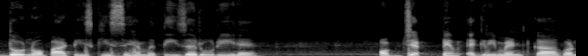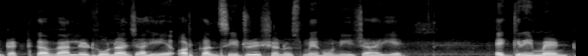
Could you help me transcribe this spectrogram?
दोनों पार्टीज़ की सहमति ज़रूरी है। ऑब्जेक्टिव एग्रीमेंट का कॉन्ट्रैक्ट का वैलिड होना चाहिए और कंसीड्रेशन उसमें होनी चाहिए। एग्रीमेंट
